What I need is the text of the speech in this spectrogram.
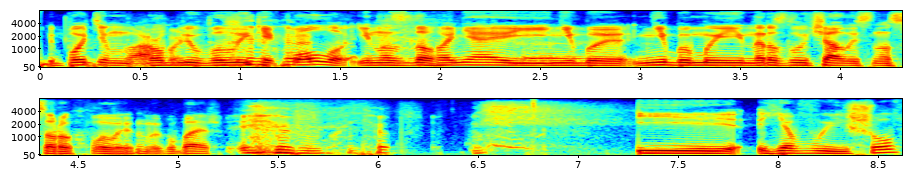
і потім Нахуй. роблю велике коло і наздоганяю її, ніби, ніби ми і не розлучались на 40 хвилин. Викупаєш? І я вийшов,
